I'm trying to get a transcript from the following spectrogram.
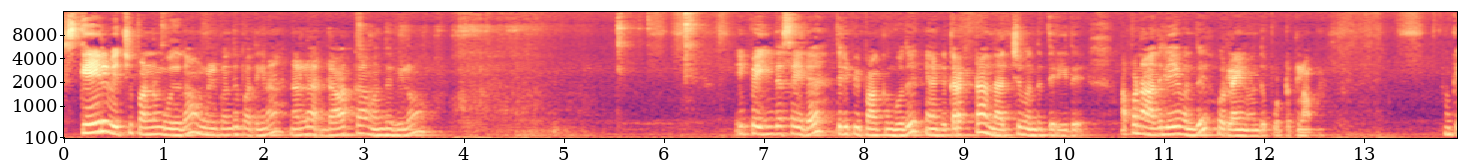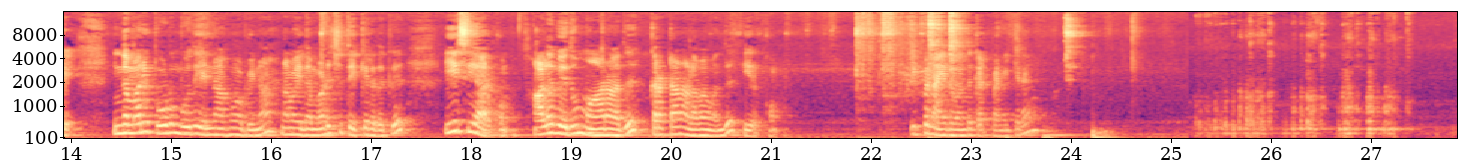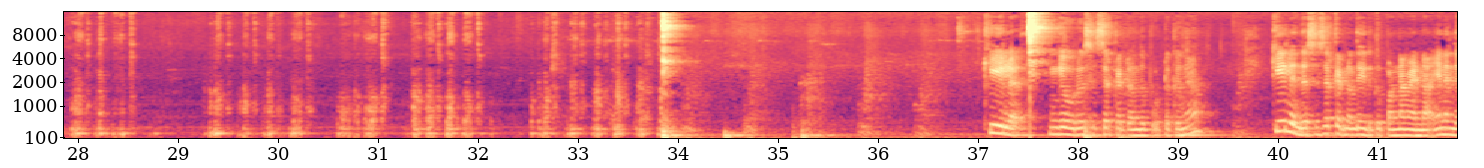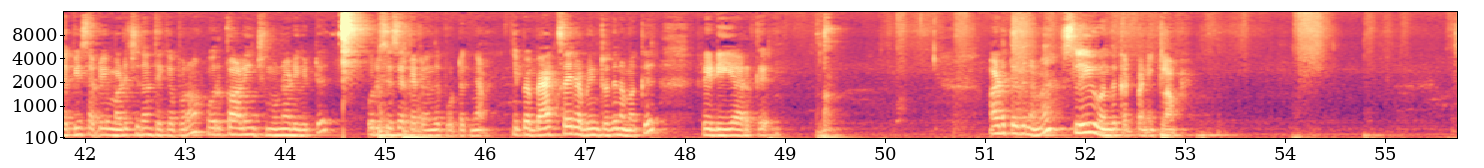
ஸ்கேல் வச்சு பண்ணும்போது தான் உங்களுக்கு வந்து பார்த்திங்கன்னா நல்லா டார்க்காக வந்து விழும். இப்போ இந்த சைடை திருப்பி பார்க்கும்போது எனக்கு கரெக்டாக அந்த அச்சு வந்து தெரியுது. அப்போ நான் அதிலேயே வந்து ஒரு லைன் வந்து போட்டுக்கலாம். ஓகே இந்த மாதிரி போடும்போது என்னாகும் அப்படின்னா நம்ம இதை மடித்து தைக்கிறதுக்கு ஈஸியாக இருக்கும். அளவு எதுவும் மாறாது. கரெக்டான அளவாக வந்து இருக்கும். இப்போ நான் இதை வந்து கட் பண்ணிக்கிறேன். கீழே இங்கே ஒரு சிசர் கட் வந்து போட்டுக்குங்க. கீழே இந்த சிசர் கட் வந்து இதுக்கு பண்ண வேண்டாம். ஏன்னா இந்த பீஸ் அப்படியே மடித்து தான் தைக்க போகிறோம் ஒரு கால் இன்ச் முன்னாடி விட்டு ஒரு சிசர் கட் வந்து போட்டுக்குங்க. இப்போ பேக் சைடு அப்படின்றது நமக்கு ரெடியாக இருக்குது அடுத்தது நம்ம ஸ்லீவ் வந்து கட் பண்ணிக்கலாம்.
